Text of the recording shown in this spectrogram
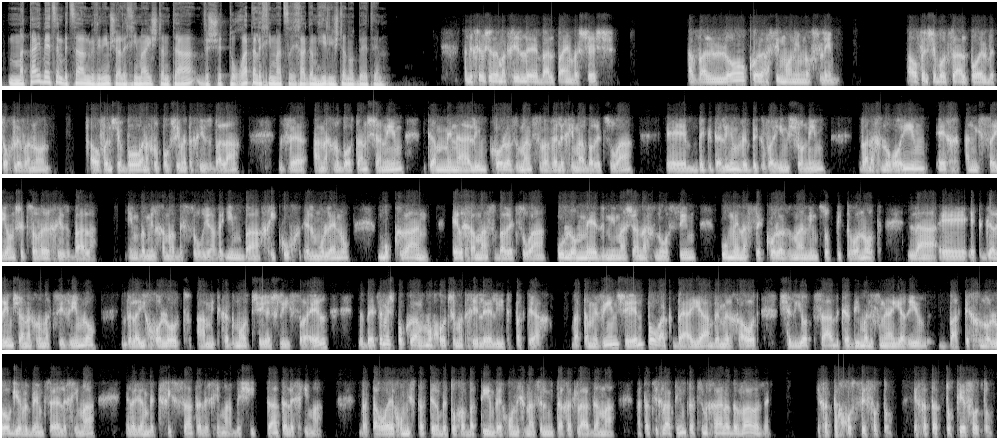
מתי בעצם בצה"ל מבינים שהלחימה השתנתה ושתורת הלחימה צריכה גם היא להשתנות בהתאם? אני חושב שזה מתחיל אה, ב-2006, אבל לא כל האסימונים נופלים. האופן שבו צה"ל פועל בתוך לבנון, האופן שבו אנחנו פוגשים את החיזבאללה, ואנחנו באותן שנים גם מנהלים כל הזמן סבבי לחימה ברצועה, בגדלים ובגבהים שונים, ואנחנו רואים איך הניסיון שצובר חיזבאללה, אם במלחמה בסוריה ואם בחיכוך אל מולנו, מוקרן אל חמאס ברצועה, הוא לומד ממה שאנחנו עושים, הוא מנסה כל הזמן למצוא פתרונות לאתגרים שאנחנו מציבים לו וליכולות המתקדמות שיש לישראל, ובעצם יש פה קרב מוחות שמתחיל אה, להתפתח. ואתה מבין שאין פה רק בעיה במרכאות של להיות צעד קדימה לפני היריב בטכנולוגיה ובאמצעי הלחימה, אלא גם בתפיסת הלחימה, בשיטת הלחימה. ואתה רואה איך הוא מסתתר בתוך הבתים ואיך הוא נכנס אל מתחת לאדמה. אתה צריך להתאים את עצמך אל הדבר הזה. איך אתה חושף אותו, איך אתה תוקף אותו.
